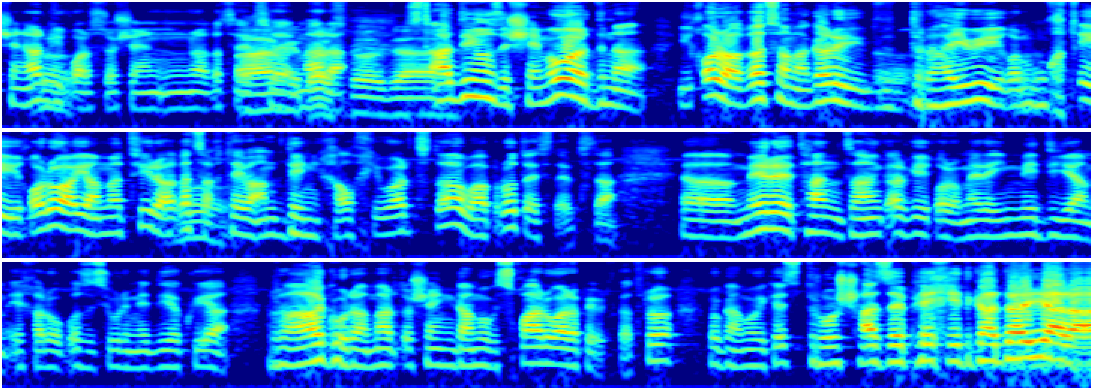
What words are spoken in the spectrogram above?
შენ არ გიყვარს რო შენ რაღაცებს მაგრამ სტადიონზე შემოვარდნა იყო რაღაცა მაგარი დრაივი იყო მუხტი იყო რომ აი ამათი რაღაცა ხდება ამდენი ხალხი ვართ და ვაპროტესტებთ და მე თან ძალიან კარგი იყო რომ მე იმ მედიამ ეხა რო ოპოზიციური მედია ქვია რა აგორა მარტო შენ გამო სხვა რო არაფერი ვთქვათ რომ რო გამოიქეს დროშაზე ფეხით გადაიარა.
